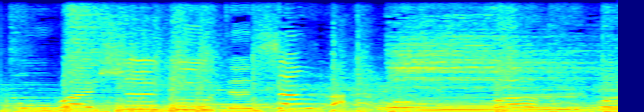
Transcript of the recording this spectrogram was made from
不会世故的想法？哦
